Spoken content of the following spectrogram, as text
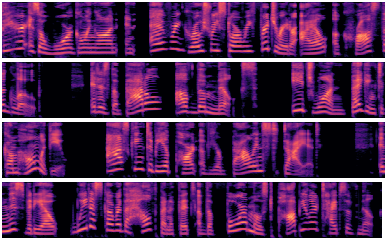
There is a war going on in every grocery store refrigerator aisle across the globe. It is the battle of the milks, each one begging to come home with you, asking to be a part of your balanced diet. In this video, we discover the health benefits of the four most popular types of milk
